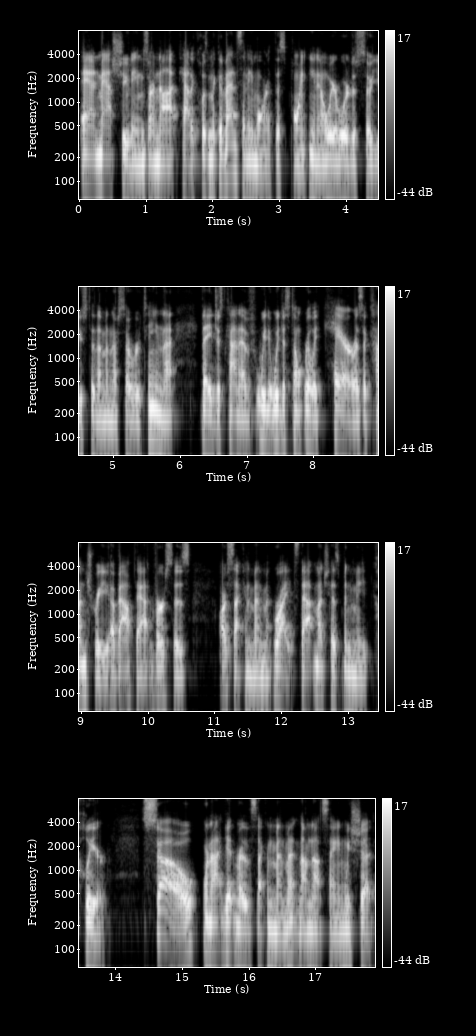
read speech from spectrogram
And mass shootings are not cataclysmic events anymore at this point. You know, we're, we're just so used to them and they're so routine that they just kind of, we, we just don't really care as a country about that versus our Second Amendment rights. That much has been made clear. So we're not getting rid of the Second Amendment, and I'm not saying we should.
